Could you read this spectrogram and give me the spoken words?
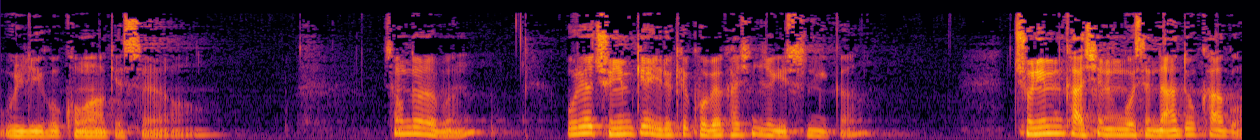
울리고 고마웠겠어요. 성도 여러분, 우리가 주님께 이렇게 고백하신 적이 있습니까? 주님 가시는 곳에 나도 가고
